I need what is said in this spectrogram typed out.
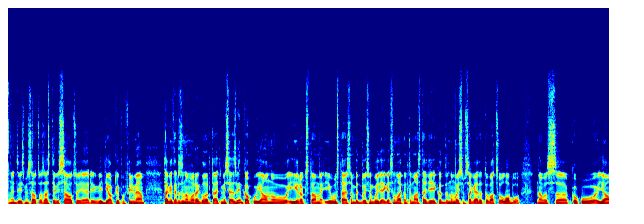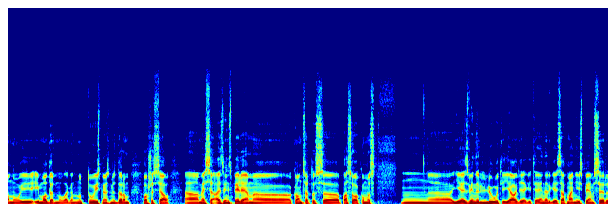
Dzīsmi saucos Astivi saucu, ja arī video klipu filmām. Tagad ar zināmo regularitāti mēs aizvien kaut ko jaunu ierakstam, uztaisam, bet būsim gudīgi, esam laikam tamā stadijā, kad nu, mēs sagaidām to veco labu. Nav kaut ko jaunu, i, modernu, lai gan nu, to iespējams mēs darām paši sev. Mēs aizvien spēlējam koncertus, pasaukumus. Mm, ja vienu ir ļoti jaudīgi, tie enerģijas apmaiņa iespējams ir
